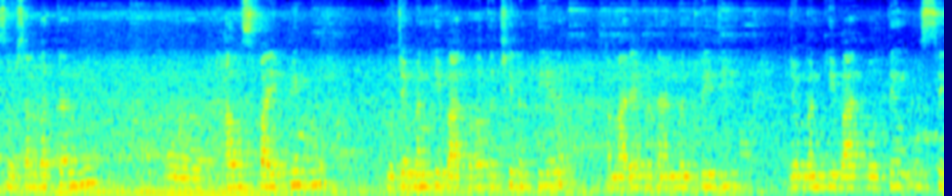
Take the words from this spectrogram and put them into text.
सोशल वर्कर हूँ हाउस वाइफ भी हूँ। मुझे मन की बात बहुत अच्छी लगती है। हमारे प्रधानमंत्री जी जो मन की बात बोलते हैं, उससे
